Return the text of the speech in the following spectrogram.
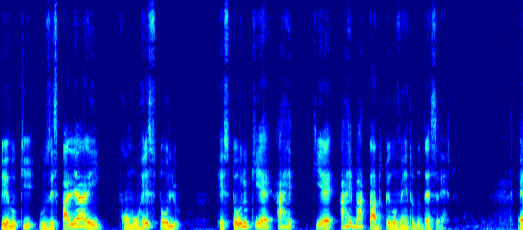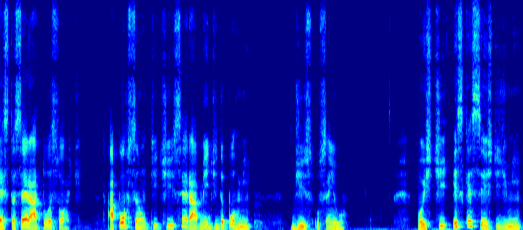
Pelo que os espalharei como restolho, restolho que é, arre, que é arrebatado pelo vento do deserto. Esta será a tua sorte, a porção que te será medida por mim diz o Senhor. Pois te esqueceste de mim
